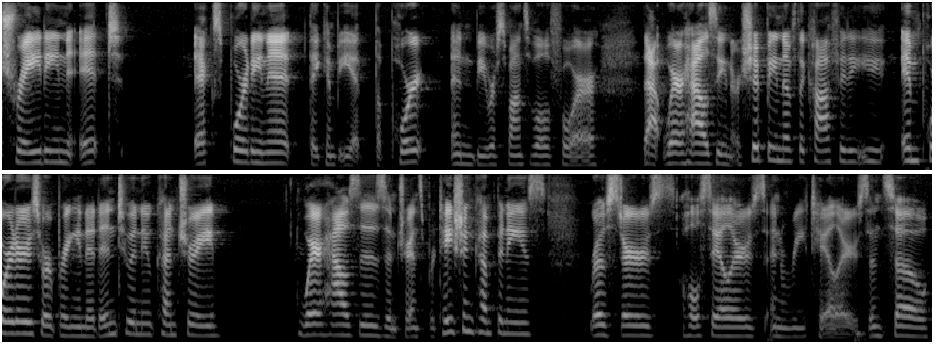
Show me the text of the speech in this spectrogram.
trading it, exporting it. They can be at the port and be responsible for that warehousing or shipping of the coffee. Importers who are bringing it into a new country, warehouses and transportation companies, roasters, wholesalers, and retailers. And so,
